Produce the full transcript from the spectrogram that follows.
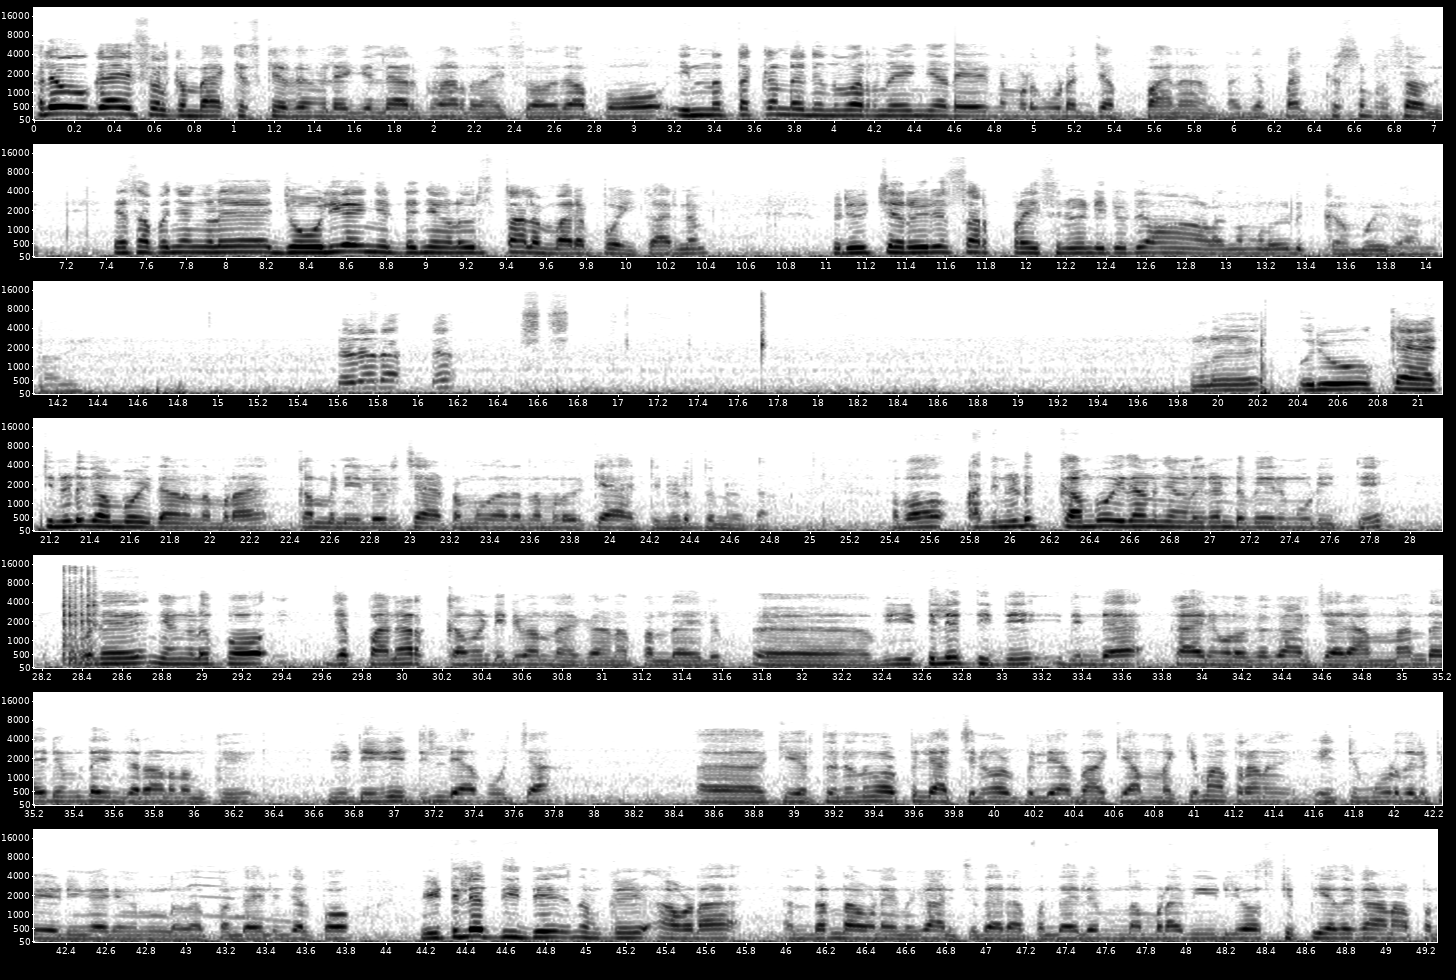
Hello guys welcome back S K ഫാമിലേക്ക് എല്ലാവർക്കും ഹാർദമായി സ്വാഗതം. അപ്പോൾ ഇന്നത്തെ കണ്ടന്റ് എന്ന് പറഞ്ഞു കഴിഞ്ഞാൽ നമ്മുടെ കൂടെ ജപ്പാനാണ് കേട്ടോ ജപ്പാൻ കൃഷ്ണപ്രസാദ് യെസ് അപ്പോൾ ഞങ്ങൾ ജോലി കഴിഞ്ഞിട്ട് ഞങ്ങൾ ഒരു സ്ഥലം വരെ പോയി. കാരണം ഒരു ചെറിയൊരു സർപ്രൈസിന് വേണ്ടിയിട്ട് ഒരു ആളെ നമ്മൾ എടുക്കാൻ പോയതാണ് കേട്ടോ അത്. നമ്മൾ ഒരു ക്യാറ്റിന് എടുക്കാൻ പോയതാണ് നമ്മുടെ കമ്പനിയിലെ ഒരു ചേട്ടൻ മുഖാന്തരം നമ്മൾ ഒരു ക്യാറ്റിന് എടുത്തിട്ടുണ്ട് അപ്പോൾ അതിനെടുക്കാൻ പോയതാണ് ഞങ്ങൾ രണ്ടുപേരും കൂടിയിട്ട്. അവിടെ ഞങ്ങളിപ്പോ ജപ്പാൻ ഇറക്കാൻ വേണ്ടിട്ട് വന്നേക്കാണ്. അപ്പൊ എന്തായാലും വീട്ടിലെത്തിയിട്ട് ഇതിന്റെ കാര്യങ്ങളൊക്കെ കാണിച്ചു തരാം. അമ്മ എന്തായാലും ഡേഞ്ചറാണ് നമുക്ക് വീട്ടിൽ കയറ്റില്ല പൂച്ച. കീർത്തനൊന്നും കുഴപ്പമില്ല അച്ഛനും കുഴപ്പമില്ല. ബാക്കി അമ്മയ്ക്ക് മാത്രമാണ് ഏറ്റവും കൂടുതൽ പേടിയും കാര്യങ്ങളും ഉള്ളത്. അപ്പൊ എന്തായാലും ചിലപ്പോ വീട്ടിലെത്തിയിട്ട് നമുക്ക് അവിടെ എന്താ ഉണ്ടാവണേന്ന് കാണിച്ചു തരാം. അപ്പൊ എന്തായാലും നമ്മുടെ വീഡിയോ സ്കിപ്പ് ചെയ്ത് കാണാം.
